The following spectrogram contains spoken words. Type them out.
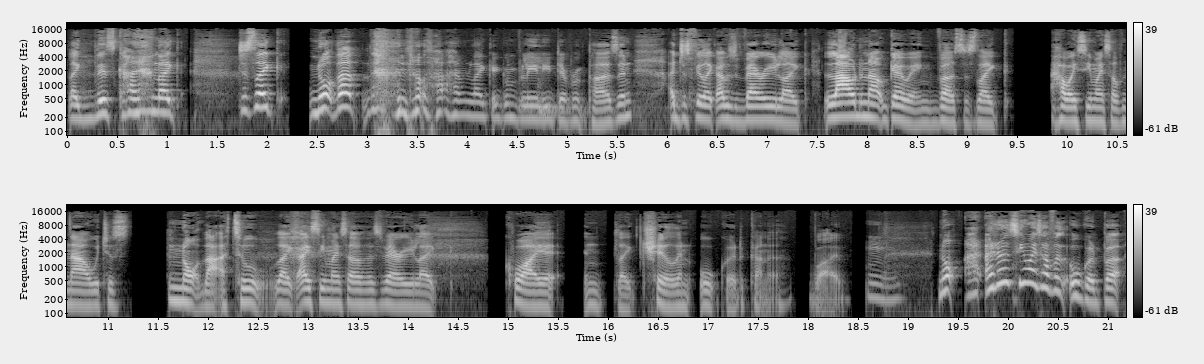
like this kind of like, just like not that not that I'm like a completely different person. I just feel like I was very like loud and outgoing versus like how I see myself now, which is not that at all. Like I see myself as very like quiet and like chill and awkward kind of vibe. Mm. Not I, I don't see myself as awkward, but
